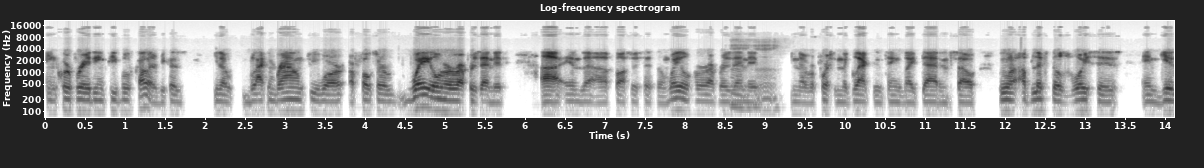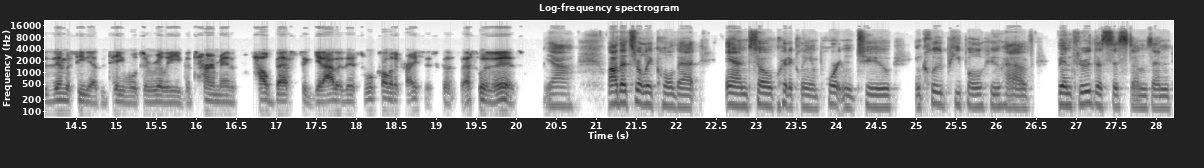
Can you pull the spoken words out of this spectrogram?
incorporating people of color because you know black and brown people are, are folks are way overrepresented uh, in the uh, foster system, way overrepresented, mm-hmm. you know, reports of neglect and things like that. And so we want to uplift those voices and give them a seat at the table to really determine how best to get out of this. We'll call it a crisis because that's what it is. Yeah. Wow, that's really cool that and so critically important to include people who have been through the systems and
